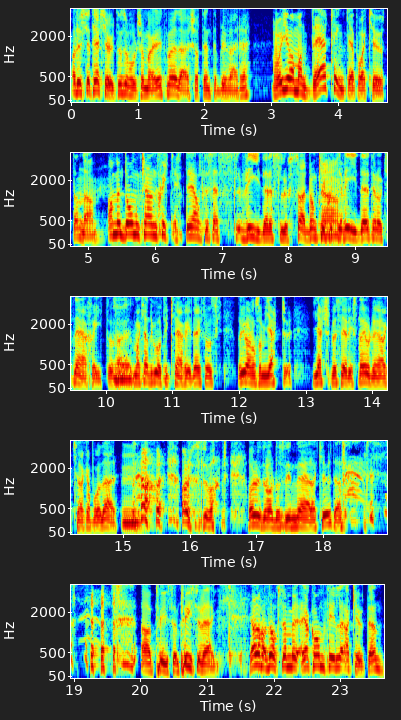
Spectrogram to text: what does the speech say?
Ja, du ska till akuten så fort som möjligt med det där så att det inte blir värre. Vad gör man där tänker jag på akuten då? Ja men de kan skicka, det är alltid så här vidare slussar. De kan skicka vidare till någon knäskit. Och så här. Man kan inte gå till knäskit direkt. Då, sk- då gör de som hjärt, hjärtspecialisterna gjorde när jag knackade på där. har, du inte varit, har du inte varit hos din närakut än? ja, pysen, pys iväg. I alla fall, det också en, jag kom till akuten.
